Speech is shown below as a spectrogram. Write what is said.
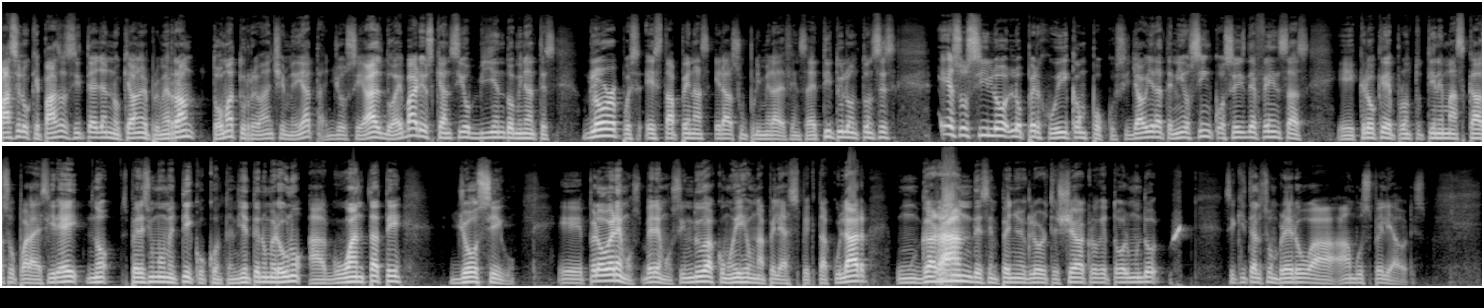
Pase lo que pase, si te hayan noqueado en el primer round, toma tu revancha inmediata. Yo sé Aldo, hay varios que han sido bien dominantes. Glover, pues esta apenas era su primera defensa de título, entonces eso sí lo, lo perjudica un poco. Si ya hubiera tenido 5 o 6 defensas, eh, creo que de pronto tiene más caso para decir, hey, no, espérese un momentico, contendiente número uno, aguántate, yo sigo. Eh, pero veremos, veremos. Sin duda, como dije, una pelea espectacular, un gran desempeño de Glover Teixeira. Creo que todo el mundo se quita el sombrero a ambos peleadores.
